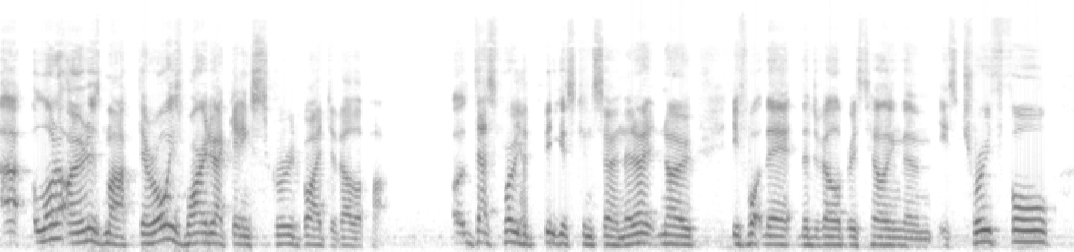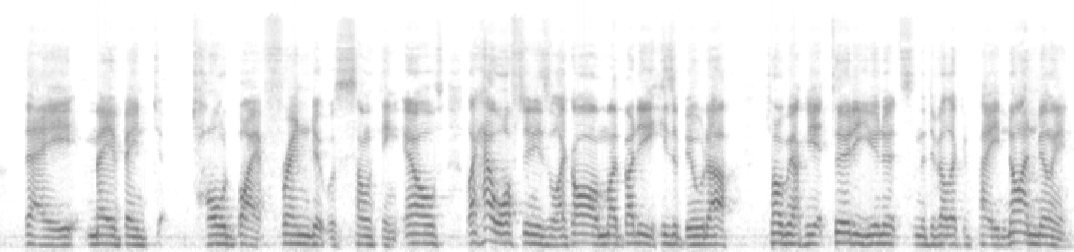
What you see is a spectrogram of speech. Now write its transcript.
uh, a lot of owners, Mark, they're always worried about getting screwed by a developer. Uh, that's probably yep. the biggest concern. They don't know if what the developer is telling them is truthful. They may have been t- told by a friend it was something else. Like how often is it like, oh, my buddy, he's a builder, told me I could get 30 units and the developer could pay 9 million.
